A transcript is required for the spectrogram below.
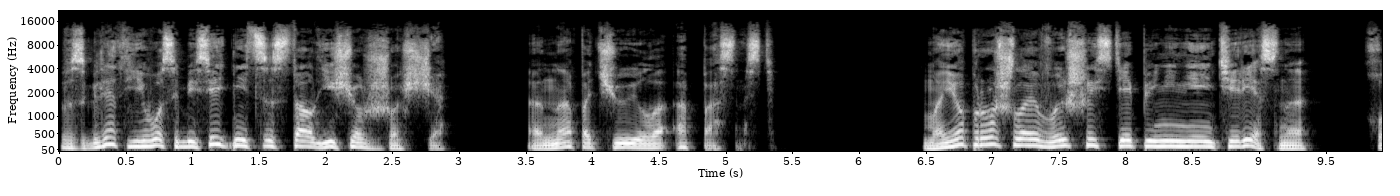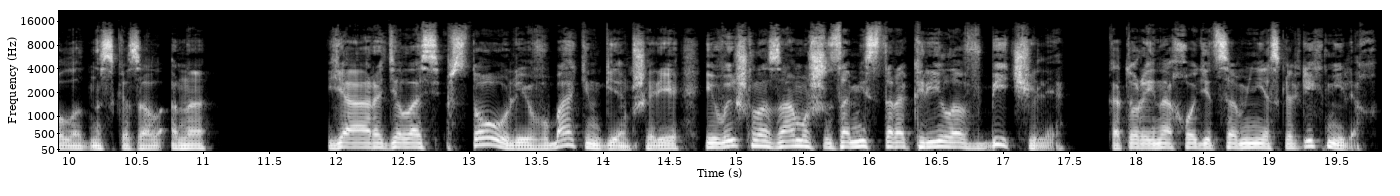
Взгляд его собеседницы стал еще жестче. Она почуяла опасность. «Мое прошлое в высшей степени неинтересно», — холодно сказала она. «Я родилась в Стоуле, в Бакингемшире, и вышла замуж за мистера Крила в Бичеле, который находится в нескольких милях.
